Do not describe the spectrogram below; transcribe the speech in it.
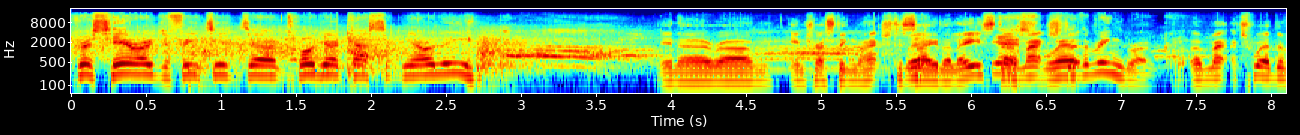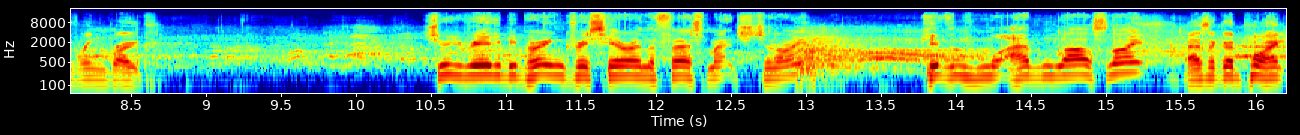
Chris Hero defeated uh, Claudio Castagnoli. in a um, interesting match to say the least. Yes, a match where that- the ring broke. a match where the ring broke. Should we really be putting Chris Hero in the first match tonight, given what happened last night? That's a good point.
